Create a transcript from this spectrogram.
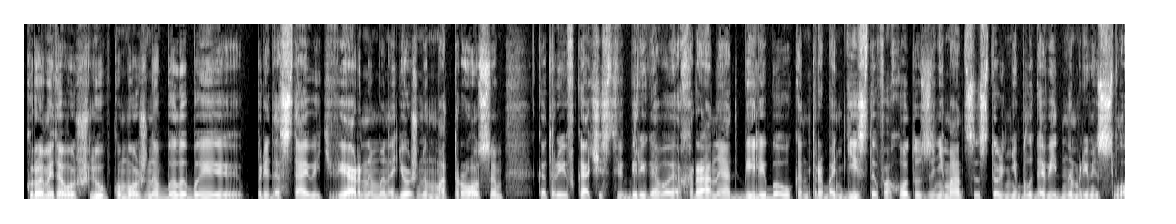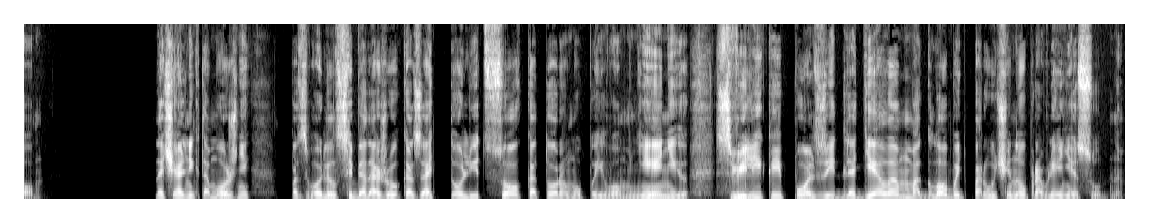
Кроме того, шлюпку можно было бы предоставить верным и надежным матросам, которые в качестве береговой охраны отбили бы у контрабандистов охоту заниматься столь неблаговидным ремеслом. Начальник таможни позволил себе даже указать то лицо, которому, по его мнению, с великой пользой для дела могло быть поручено управление судном.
